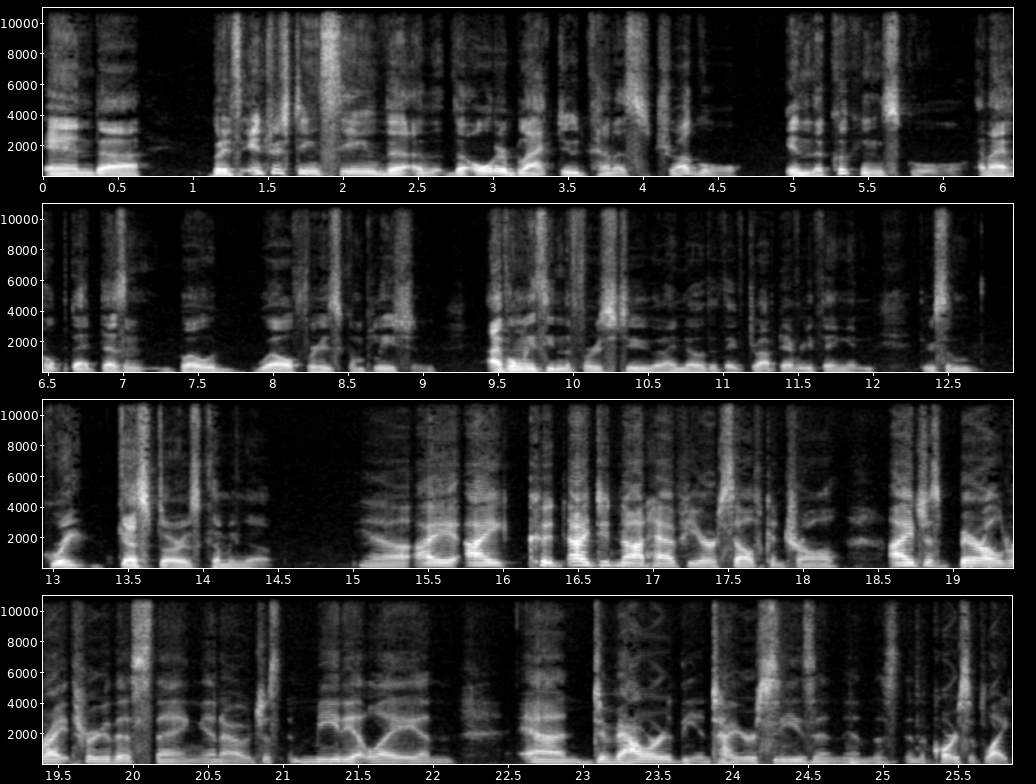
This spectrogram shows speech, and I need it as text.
and, uh, but it's interesting seeing the, the older black dude kind of struggle in the cooking school. And I hope that doesn't bode well for his completion. I've only seen the first two and I know that they've dropped everything and there's some great guest stars coming up. Yeah, I I could I did not have your self-control. I just barreled right through this thing, you know, just immediately and and devoured the entire season in this in the course of like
